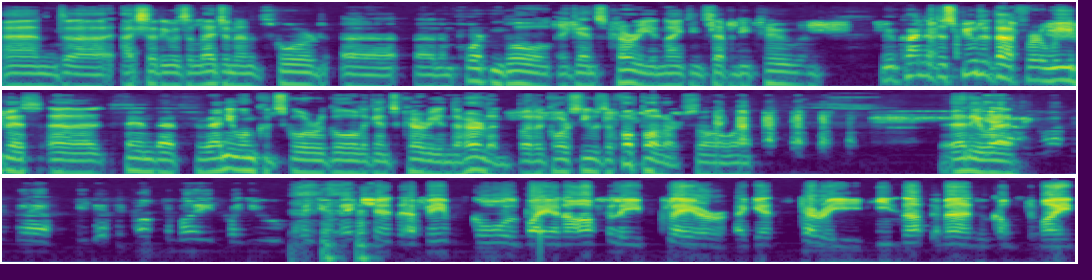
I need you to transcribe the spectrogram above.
And uh, I said he was a legend and had scored an important goal against Kerry in 1972. And you kind of disputed that for a wee bit, uh, saying that sure, anyone could score a goal against Kerry in the hurling, but of course he was a footballer. So uh, anyway, yeah, he, wasn't, uh, when you mention a famous goal by an Offaly player against Kerry, he's not the man who comes to mind.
